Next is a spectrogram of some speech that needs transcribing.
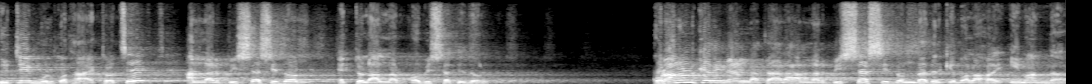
দুইটাই মূল কথা। একটা হচ্ছে আল্লাহর বিশ্বাসী দল, একটা হলো আল্লাহর অবিশ্বাসী দল। কোরআনুল কারিমে আল্লাহ তারা আল্লাহর বিশ্বাসী দ্বন্দ্বাদেরকে বলা হয় ইমানদার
